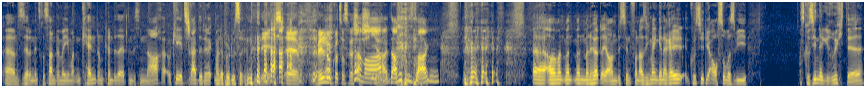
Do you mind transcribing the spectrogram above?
Äh, und es ist ja dann interessant, wenn man jemanden kennt und könnte da jetzt ein bisschen nach. Okay, jetzt schreibt er direkt mal der Producerin. Nee, ich äh, will nur kurz was recherchieren. darf ich das sagen? äh, aber man, man, man, man hört da ja auch ein bisschen von. Also ich meine, generell kursiert ja auch sowas wie, es kursieren ja Gerüchte,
